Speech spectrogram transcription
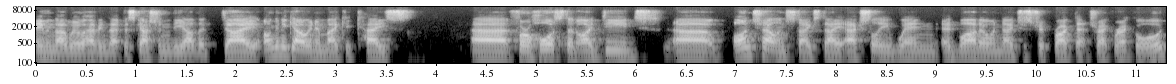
even though we were having that discussion the other day, I'm to go in and make a case uh, for a horse that I did uh, on Challenge Stakes Day, actually, when Eduardo and Nature Strip broke that track record.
